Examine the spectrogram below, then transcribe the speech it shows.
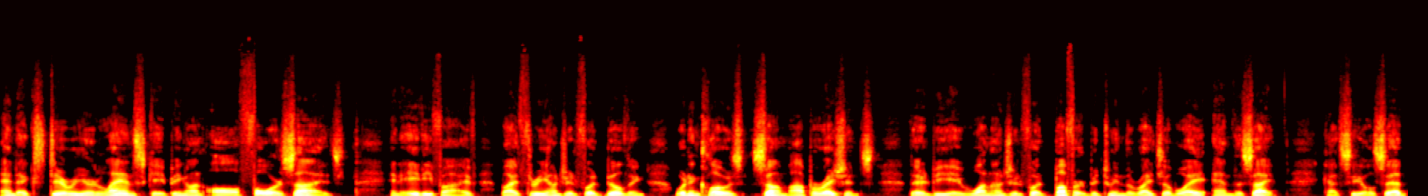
and exterior landscaping on all four sides. An 85 by 300 foot building would enclose some operations. There'd be a 100 foot buffer between the rights of way and the site. Casil said,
